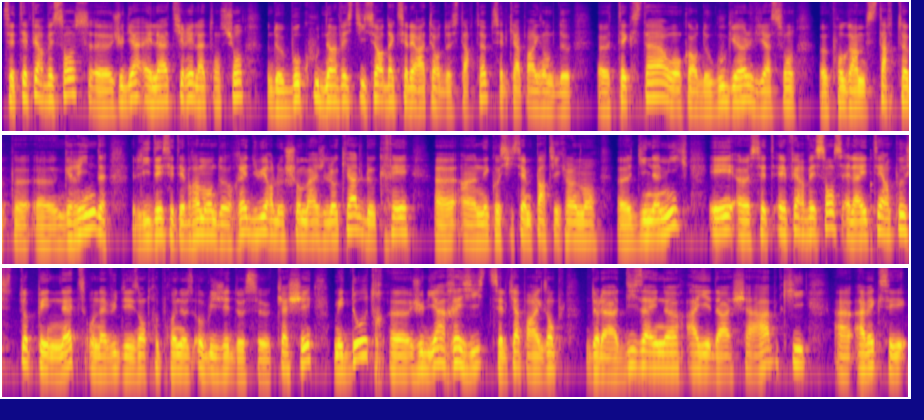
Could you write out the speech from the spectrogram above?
Cette effervescence, euh, Julia, elle a attiré l'attention de beaucoup d'investisseurs, d'accélérateurs de start-up. C'est le cas par exemple de euh, Techstar ou encore de Google via son euh, programme Startup euh, Grind. L'idée, c'était vraiment de réduire le chômage local, de créer un écosystème particulièrement dynamique. Et cette effervescence, elle a été un peu stoppée net. On a vu des entrepreneuses obligées de se cacher, mais d'autres, Julia, résistent. C'est le cas par exemple de la designer Ayeda Shahab qui, avec ses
